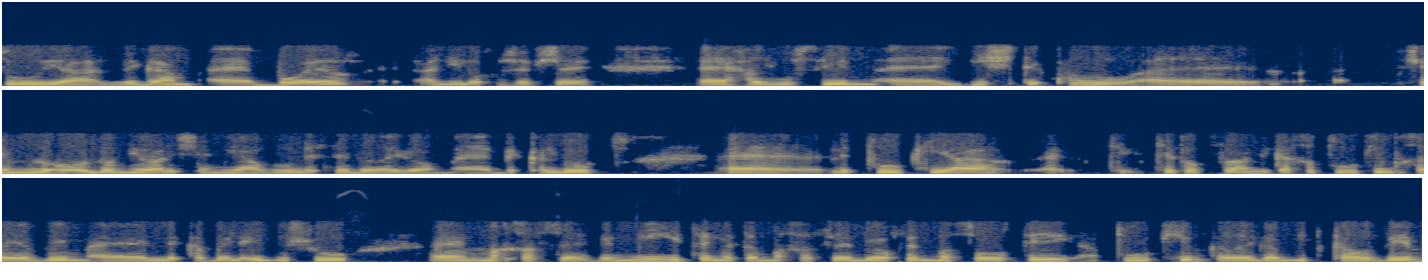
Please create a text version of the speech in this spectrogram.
סוריה זה גם בוער. אני לא חושב שהרוסים ישתקו, שהם לא, לא נראה לי שהם יעברו לסדר היום בקלות. לטורקיה, כתוצאה מכך הטורקים חייבים לקבל איזשהו מחסה. ומי ייתן את המחסה? באופן מסורתי, הטורקים כרגע מתקרבים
